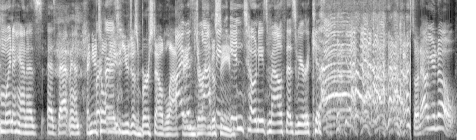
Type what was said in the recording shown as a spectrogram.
Moynihan as as Batman. and you Or- told or me as- you just burst out I laughing was during laughing the scene. in Tony's mouth as we were kissing. So now you know,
